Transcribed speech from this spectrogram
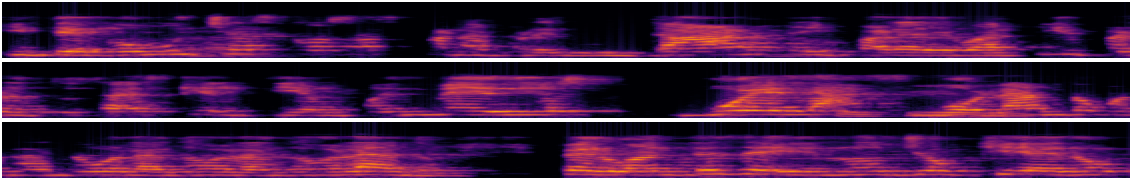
y tengo muchas cosas para preguntarte y para debatir, pero tú sabes que el tiempo en medios vuela, volando, volando, volando, volando, volando. Pero antes de irnos, yo quiero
